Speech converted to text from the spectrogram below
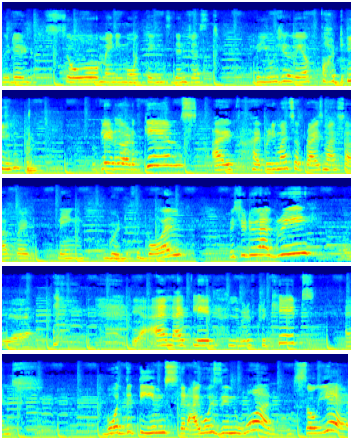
We did so many more things than just the usual way of partying. We played a lot of games. I I pretty much surprised myself by playing good football. Which do you agree? Oh yeah. Yeah, and I played a little bit of cricket and both the teams that I was in won. So yeah,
